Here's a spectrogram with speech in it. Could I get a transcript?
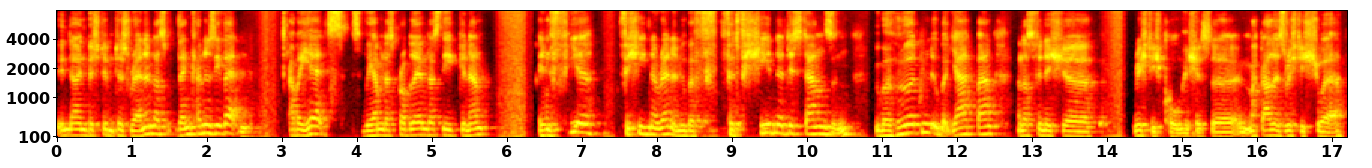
in ein bestimmtes Rennen, das, dann können sie wetten. Aber jetzt, wir haben das Problem, dass die genannt in vier verschiedene Rennen über verschiedene Distanzen, über Hürden, über Jagdbahn. Und das finde ich äh, richtig komisch. Es äh, macht alles richtig schwer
